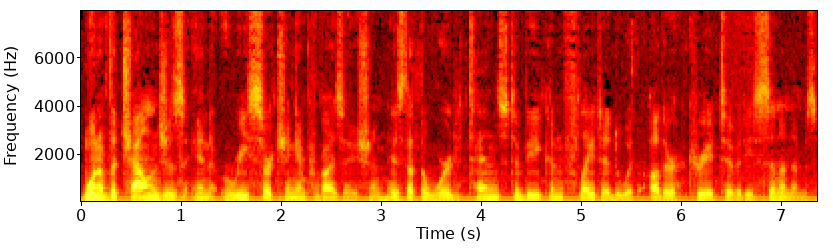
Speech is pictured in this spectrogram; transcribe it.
One of the challenges in researching improvisation is that the word tends to be conflated with other creativity synonyms,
